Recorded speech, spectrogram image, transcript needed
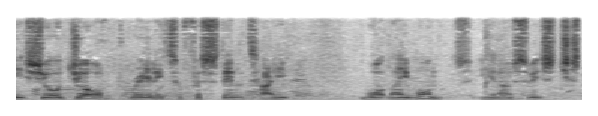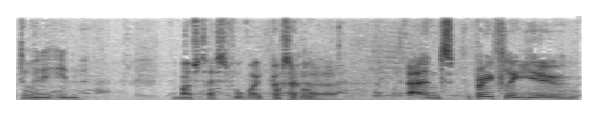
it's your job really to facilitate what they want. You know, so it's just doing it in the most tasteful way possible. And briefly, you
